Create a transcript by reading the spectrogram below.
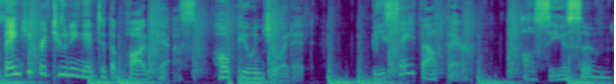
Thank you for tuning into the podcast. Hope you enjoyed it. Be safe out there. I'll see you soon.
